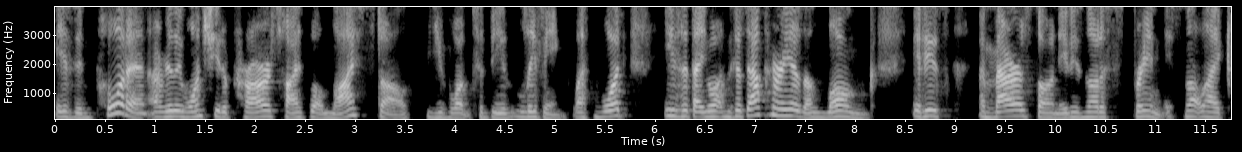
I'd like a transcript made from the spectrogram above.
is important, I really want you to prioritize what lifestyle you want to be living. Like what is it that you want? Because our careers are long. It is a marathon. It is not a sprint. It's not like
